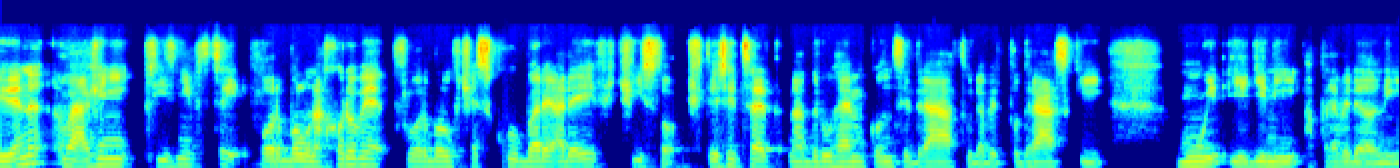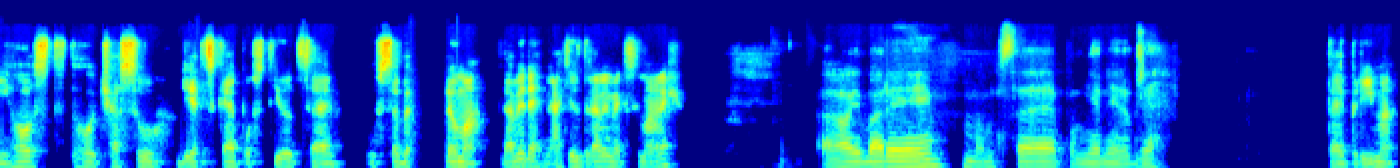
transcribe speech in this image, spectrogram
Dobrý den, vážení příznivci florbalu na Chodově, florbalu v Česku, Barry a Dave, číslo 40, na druhém konci drátu David Podrázký, můj jediný a pravidelný host toho času v dětské postýlce u sebe doma. Davide, já tě zdravím, jak se máš? Ahoj Barry, mám se poměrně dobře. To je prýma.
